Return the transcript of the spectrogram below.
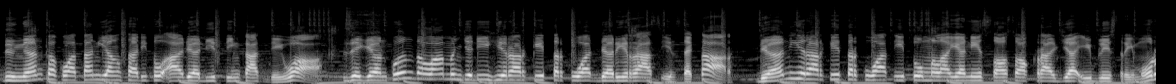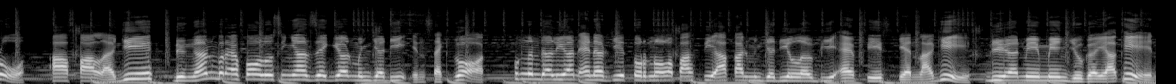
dengan kekuatan yang saat itu ada di tingkat dewa. Zegion pun telah menjadi hierarki terkuat dari ras insektar. Dan hierarki terkuat itu melayani sosok Raja Iblis Rimuru. Apalagi dengan berevolusinya Zegion menjadi Insect God pengendalian energi Turnol pasti akan menjadi lebih efisien lagi. Dan Mimin juga yakin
